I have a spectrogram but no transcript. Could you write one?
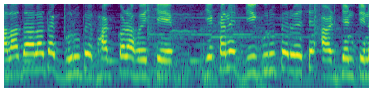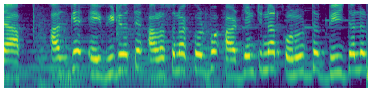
আলাদা আলাদা গ্রুপে ভাগ করা হয়েছে, যেখানে ডি গ্রুপে রয়েছে আর্জেন্টিনা। আজকে এই ভিডিওতে আলোচনা করব আর্জেন্টিনার অনূর্ধ্ব বিশ দলের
